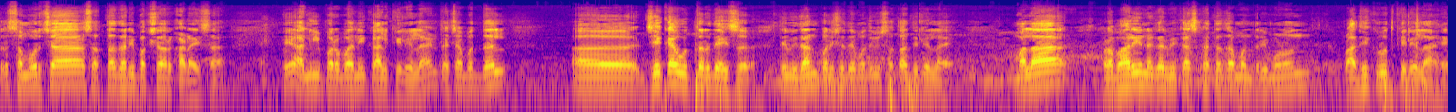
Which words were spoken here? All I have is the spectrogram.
तर समोरच्या सत्ताधारी पक्षावर काढायचा. हे अनिल परबांनी काल केलेलं आहे आणि त्याच्याबद्दल जे काय उत्तर द्यायचं ते विधान परिषदेमध्ये मी स्वतः दिलेलं आहे. मला प्रभारी नगरविकास खात्याचा मंत्री म्हणून प्राधिकृत केलेलं आहे.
